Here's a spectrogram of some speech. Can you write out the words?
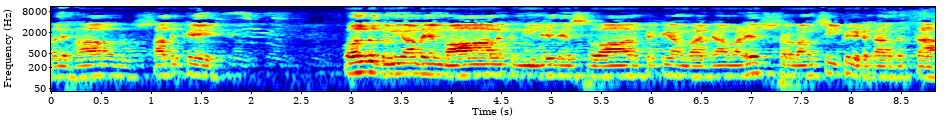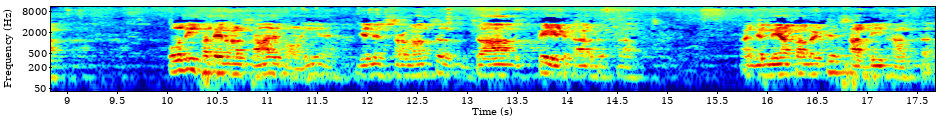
ਬਲਿਹਾਰ, ਸਦਕੇ ਕੁੱਲ ਦੁਨੀਆ ਦੇ ਮਾਲ ਨੀਲੇ ਦੇ ਸਵਾਰ ਚਿੱਟੀਆਂ ਬਾਜਾਂ ਵਾਲੇ ਸਰਬੰਸੀ ਭੇਟ ਕਰ ਦਿੱਤਾ। ਉਹਦੀ ਫਤਿਹ ਨਾਲ ਸਾਂਝ ਪਾਉਣੀ ਹੈ, ਜਿਹਨੇ ਸਰਬੰਸ ਦਾਨ ਭੇਟ ਕਰ ਦਿੱਤਾ। ਆ ਜਿੰਨੇ ਆਪਾਂ ਬੈਠੇ, ਸਾਡੀ ਖਾਤਰ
